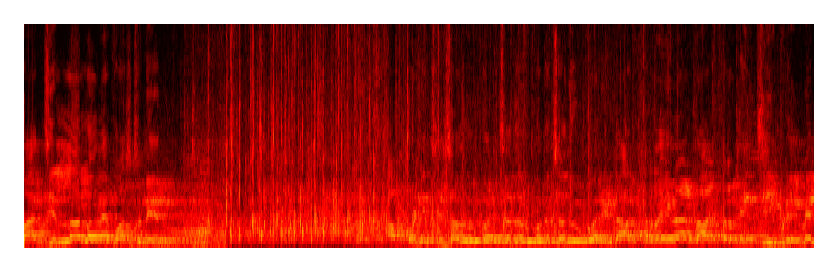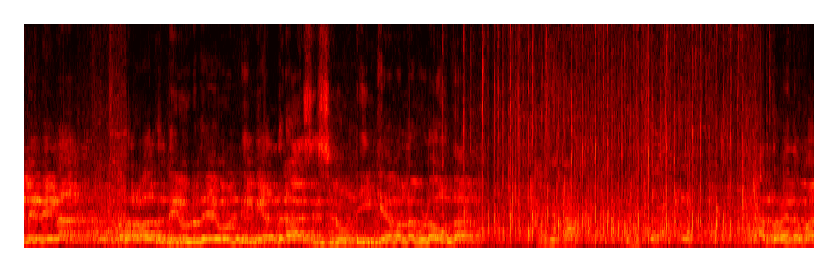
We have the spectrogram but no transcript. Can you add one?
మా జిల్లాలోనే ఫస్ట్ నేను. అప్పటి నుంచి చదువుకొని చదువుకొని చదువుకొని డాక్టర్ అయినా డాక్టర్ నుంచి ఇప్పుడు ఎమ్మెల్యేనైనా తర్వాత దేవుడు దయ ఉంటే మీ అందరి ఆశీస్సులు ఉంటే ఇంకేమన్నా కూడా అవుతా. అర్థమైందమ్మా?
